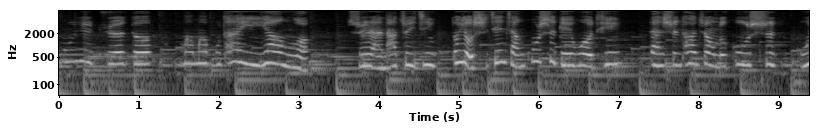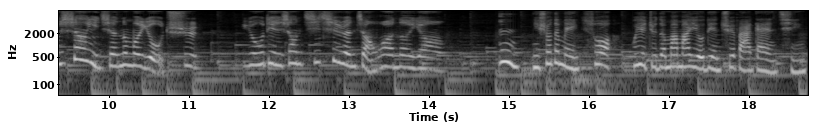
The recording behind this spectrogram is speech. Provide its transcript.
我也觉得妈妈不太一样了。虽然她最近都有时间讲故事给我听，但是她讲的故事不像以前那么有趣，有点像机器人讲话那样。嗯，你说的没错，我也觉得妈妈有点缺乏感情。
